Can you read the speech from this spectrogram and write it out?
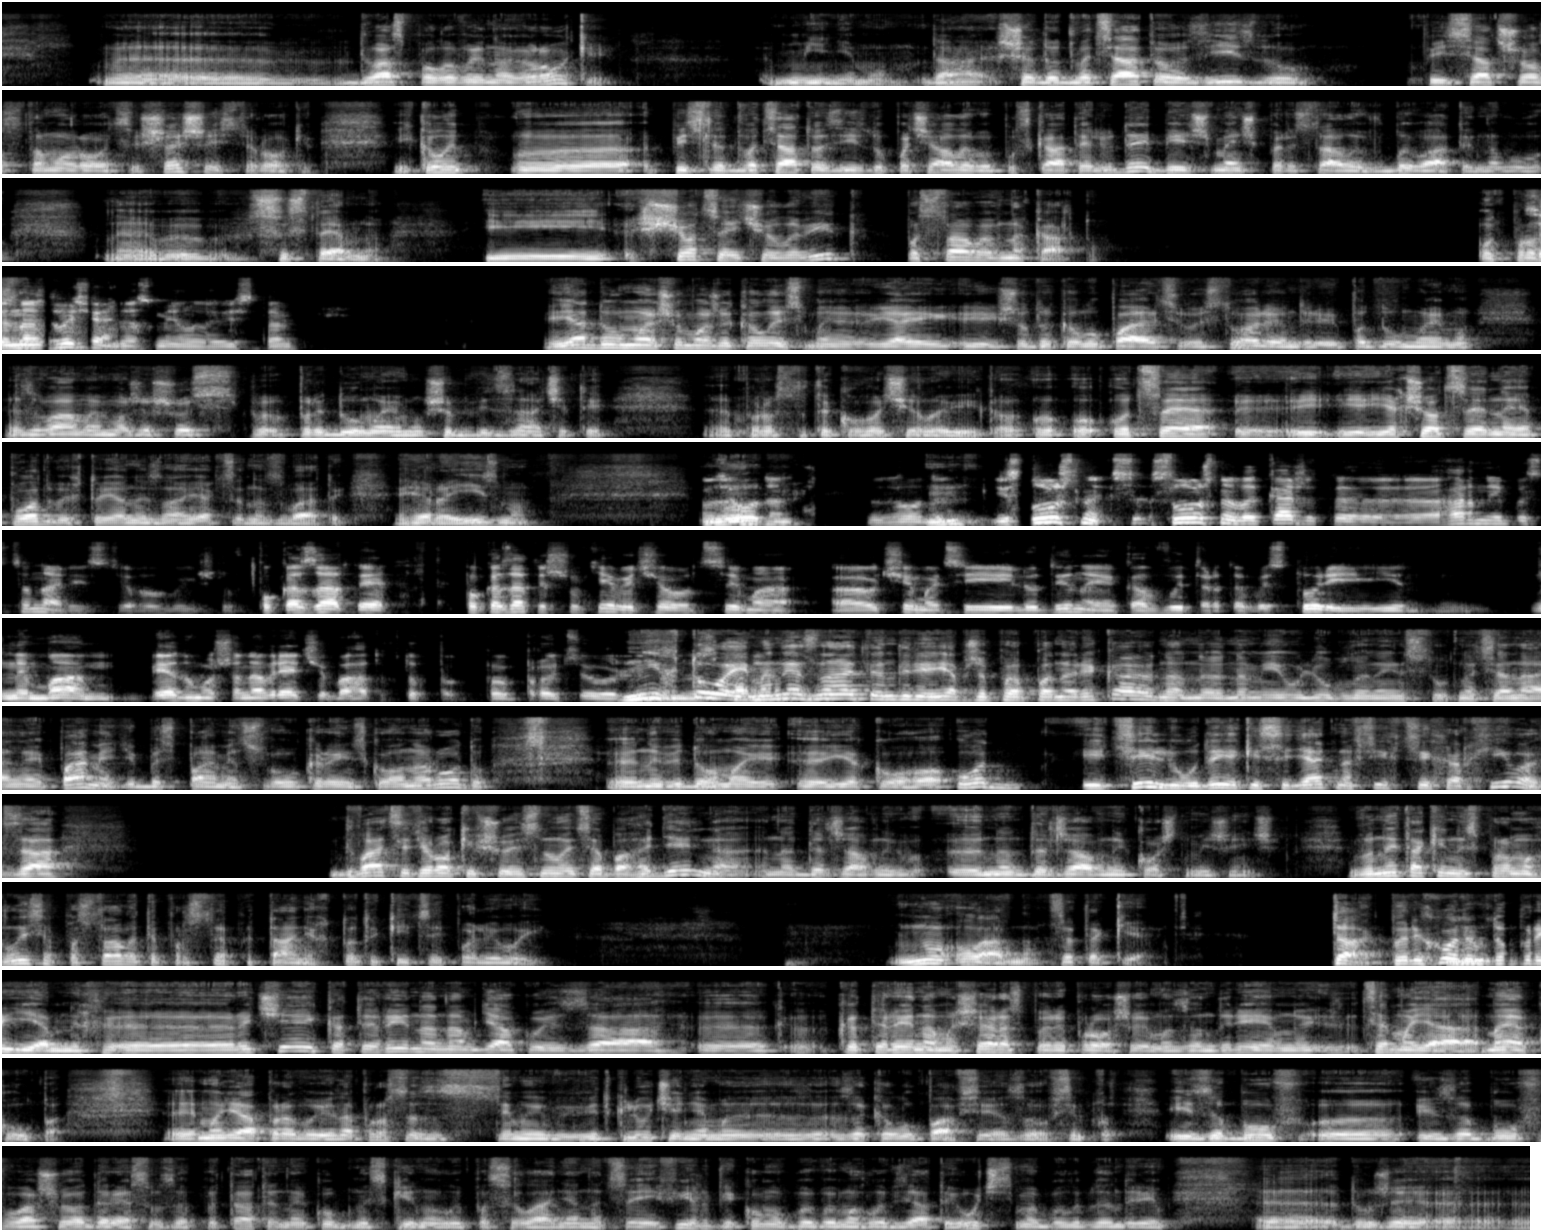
е, два з половиною роки мінімум, да? ще до 20-го з'їзду в 56-му році, ще 6 років. І коли е, після 20-го з'їзду почали випускати людей, більш-менш перестали вбивати нову е, системно. І що цей чоловік поставив на карту? От Це просто надзвичайна сміливість, так. я думаю, що може колись ми, я і- і що доколупаю цю історію, Андрію, подумаємо з вами, може щось придумаємо, щоб відзначити е, просто такого чоловіка. Оце, е, якщо це не подвиг, то я не знаю, як це назвати героїзмом. Ну, Згоден. Згоден. М? І слушно, слушно ви кажете, е, гарний би сценарій з цього вийшов. Показати, показати Шухевича оцима, е, очима цієї людини, яка витерта в історії, її нема. Я думаю, що навряд чи багато хто про цю людину Ніхто, і мене знаєте, Андрій, я вже по- понарікаю на, на, на мій улюблений інститут національної пам'яті, безпам'ятства українського народу, е, невідомо якого. От і ці люди, які сидять на всіх цих архівах за 20 років, що існує ця багадільна на державний, е, на державний кошт, між іншим, вони так і не спромоглися поставити просте питання: хто такий цей польовий? Ну, ладно, це таке. Так, переходимо до приємних е, речей. Катерина нам дякує за е, Катерина. Ми ще раз перепрошуємо з Андрієм. Ну, це моя, моя кулпа, е, моя провина. Просто з цими відключеннями заколупався я зовсім. І забув, е, і забув вашу адресу запитати, на яку б ми скинули посилання на цей ефір, в якому б ви могли взяти участь. Ми були б з Андрієм е, дуже е,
